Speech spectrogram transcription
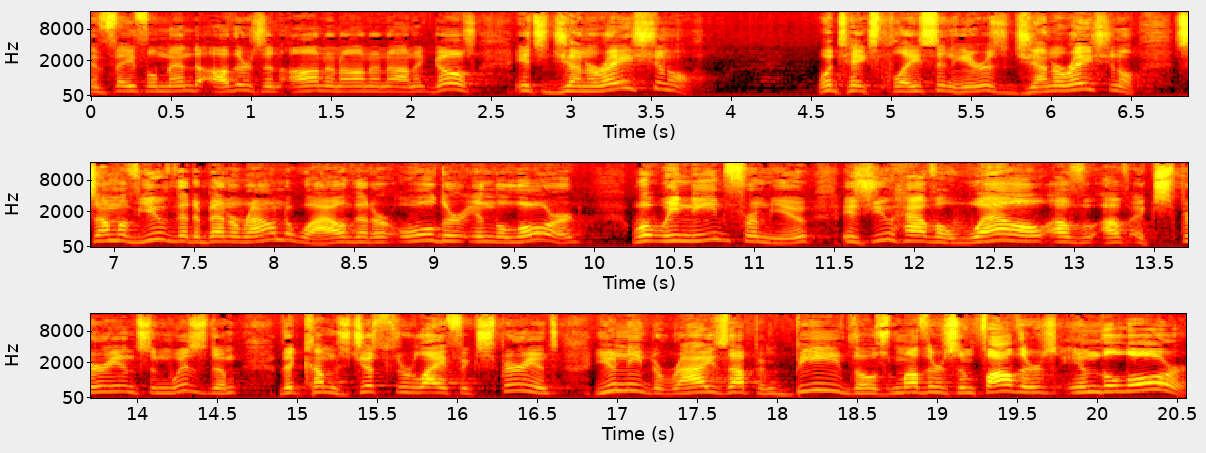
and faithful men to others, and on and on and on it goes. It's generational. What takes place in here is generational. Some of you that have been around a while, that are older in the Lord, what we need from you is you have a well of, of experience and wisdom that comes just through life experience. You need to rise up and be those mothers and fathers in the Lord.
